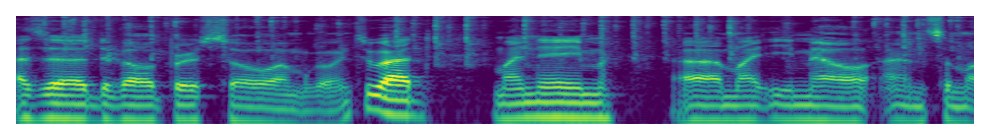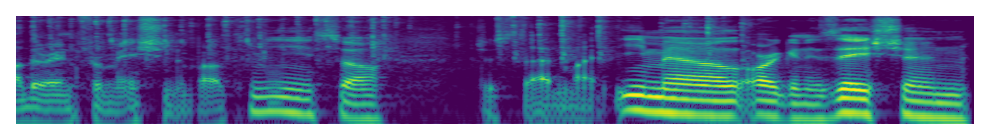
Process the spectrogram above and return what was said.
as a developer. So I'm going to add my name, uh, my email, and some other information about me. So just add my email, organization.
